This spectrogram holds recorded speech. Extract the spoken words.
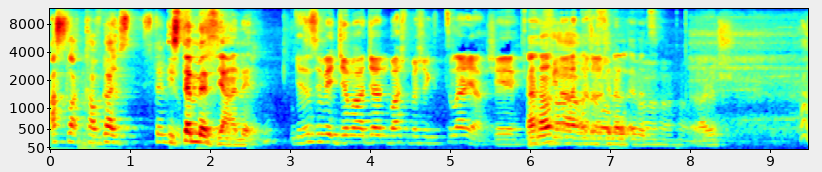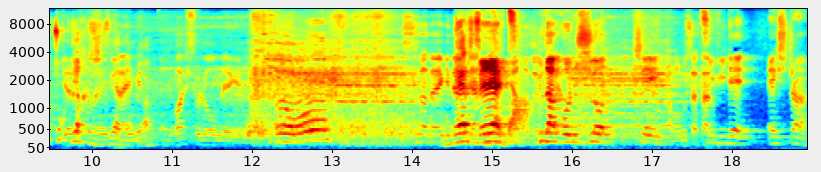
Asla kavga istemiyor. İstenmez yani. Geçen sefer Cem Acan baş başa gittiler ya şeye. Aha. Finale kadar. Final evet. Ha, ha, ha. Ha, çok Yarım kalan yakışıklı adam ya. başrolü olmaya geliyor. Oo. Issız adaya giderken... Bu da konuşuyor şey Ama bu sefer TV'de extra.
